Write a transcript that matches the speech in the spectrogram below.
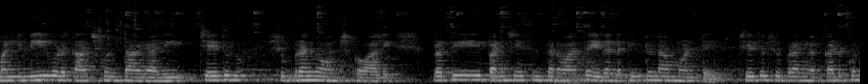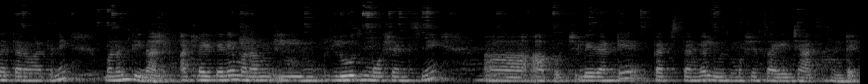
మళ్ళీ నీళ్ళు కూడా కాచుకొని తాగాలి చేతులు శుభ్రంగా ఉంచుకోవాలి. ప్రతి పని చేసిన తర్వాత ఏదైనా తింటున్నాము అంటే చేతులు శుభ్రంగా కడుక్కున్న తర్వాతనే మనం తినాలి. అట్లయితేనే మనం ఈ లూజ్ మోషన్స్ని ఆపొచ్చు లేదంటే ఖచ్చితంగా లూజ్ మోషన్స్ అయ్యే ఛాన్సెస్ ఉంటాయి.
